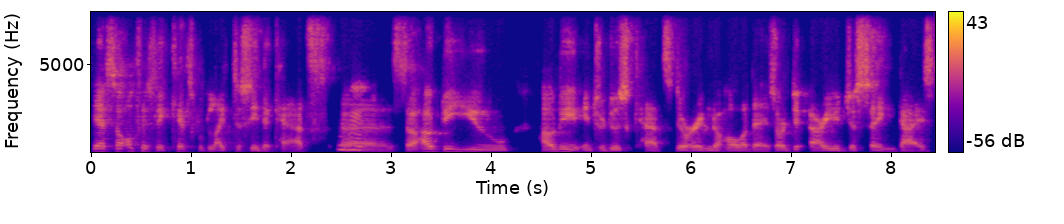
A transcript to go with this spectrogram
Yeah, so obviously kids would like to see the cats. Mm-hmm. Uh, so how do you how do you introduce cats during the holidays, or do, are you just saying, guys,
